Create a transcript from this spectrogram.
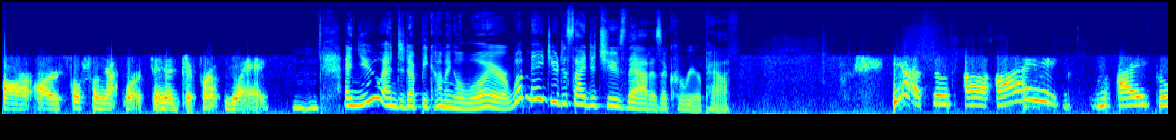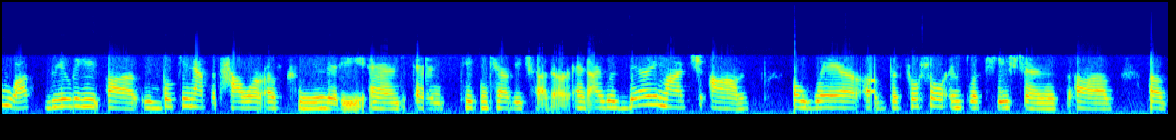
our, our social networks in a different way. Mm-hmm. And you ended up becoming a lawyer. What made you decide to choose that as a career path? Yeah, so uh, I I grew up really uh, looking at the power of community and and taking care of each other, and I was very much um, aware of the social implications of of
